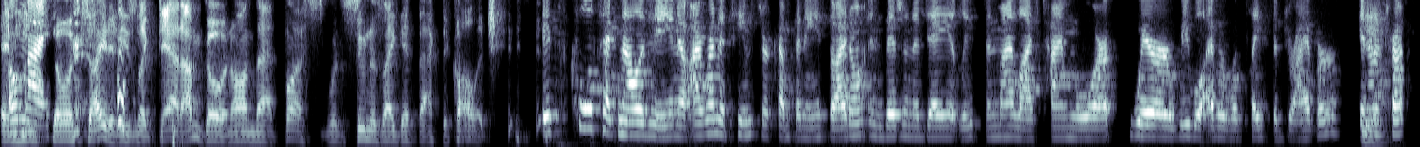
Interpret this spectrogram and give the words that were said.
And oh he's so excited. He's like, Dad, I'm going on that bus as soon as I get back to college. it's cool technology. You know, I run a Teamster company, so I don't envision a day, at least in my lifetime, where where we will ever replace a driver in yeah. our trucks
